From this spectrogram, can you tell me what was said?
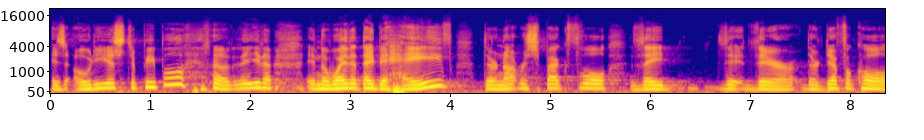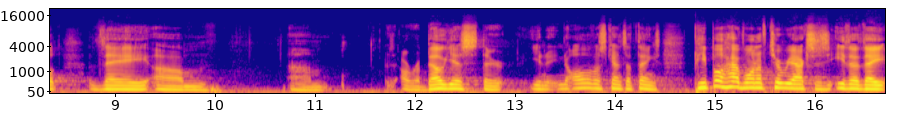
is odious to people, either in the way that they behave, they're not respectful, they, they, they're, they're difficult, they um, um, are rebellious, they're, you know, all of those kinds of things. People have one of two reactions either they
